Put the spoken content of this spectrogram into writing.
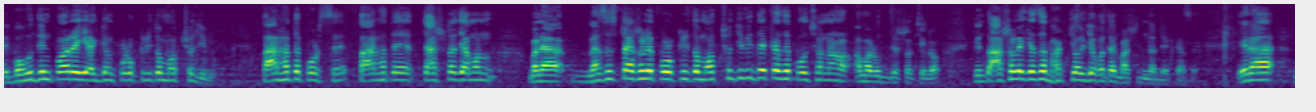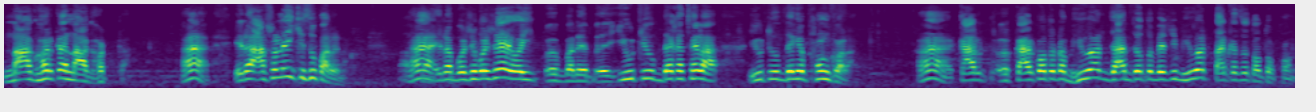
এই বহুদিন পরে এই একজন প্রকৃত মৎস্যজীবী। তার হাতে পড়ছে, তার হাতে চাষটা যেমন মানে মেসেজটা আসলে প্রকৃত মৎস্যজীবীদের কাছে পৌঁছানো আমার উদ্দেশ্য ছিল। কিন্তু আসলে গেছে ভার্চুয়াল জগতের বাসিন্দাদের কাছে। এরা না ঘরকা না ঘটকা। হ্যাঁ এরা আসলেই কিছু পারে না। হ্যাঁ এরা বসে বসে ওই মানে ইউটিউব দেখা ছাড়া ইউটিউব দেখে ফোন করা। হ্যাঁ কার কার কতটা ভিউয়ার যার যত বেশি ভিউয়ার তার কাছে তত ফোন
